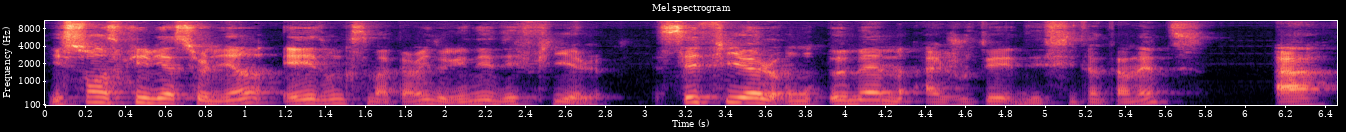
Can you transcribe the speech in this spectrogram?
Ils sont inscrits via ce lien et donc ça m'a permis de gagner des filleuls. Ces filleuls ont eux-mêmes ajouté des sites internet à,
